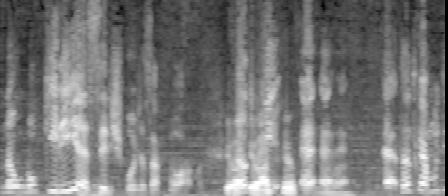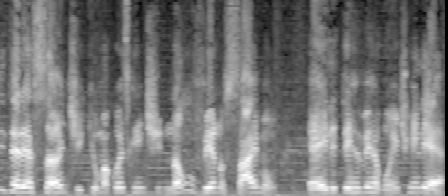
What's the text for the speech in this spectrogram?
não, não queria ser exposto dessa forma. Eu- tanto, eu que acho que eu- é, é- é- tanto que é muito interessante que uma coisa que a gente não vê no Simon é ele ter vergonha de quem ele é.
